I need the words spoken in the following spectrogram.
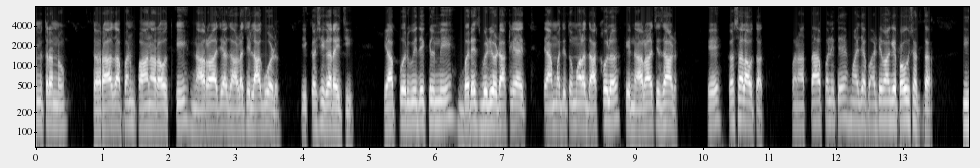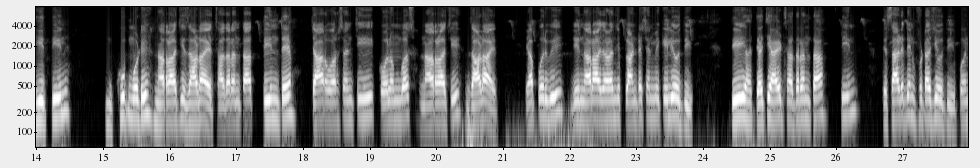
मित्रांनो तर आज आपण पाहणार आहोत की नारळाच्या झाडाची लागवड ही कशी करायची? यापूर्वी देखील मी बरेच व्हिडिओ टाकले आहेत. त्यामध्ये तुम्हाला दाखवलं की नारळाचे झाड हे कसं लावतात. पण आता आपण इथे माझ्या पाठीमागे पाहू शकता की ही तीन खूप मोठी नारळाची झाडं आहेत. साधारणतः तीन ते चार वर्षांची ही कोलंबस नारळाची झाडं आहेत. यापूर्वी जी नारळ झाडांची प्लांटेशन मी केली होती ती त्याची हाईट साधारणतः तीन ते साडेतीन फुटाची होती. पण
